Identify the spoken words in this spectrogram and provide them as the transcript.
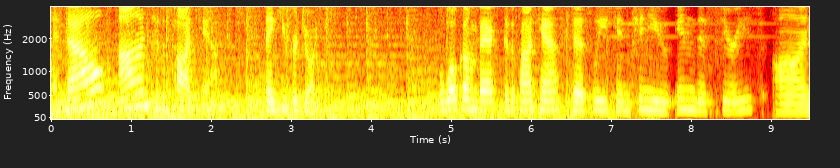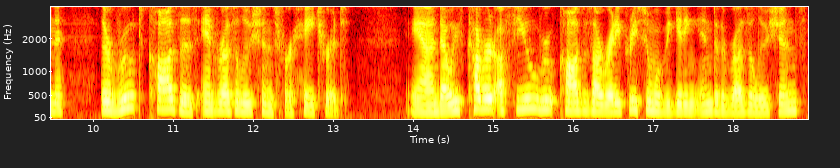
And now, on to the podcast. Thank you for joining. Welcome back to the podcast as we continue in this series on the root causes and resolutions for hatred. And uh, we've covered a few root causes already. Pretty soon we'll be getting into the resolutions.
